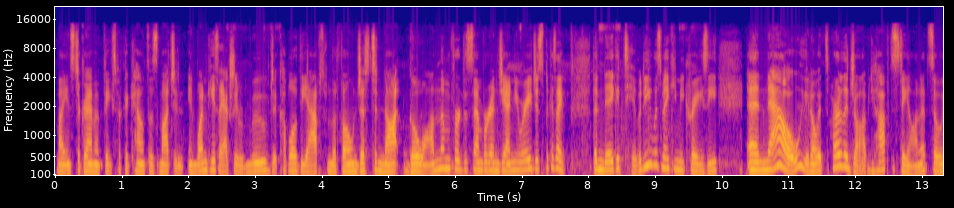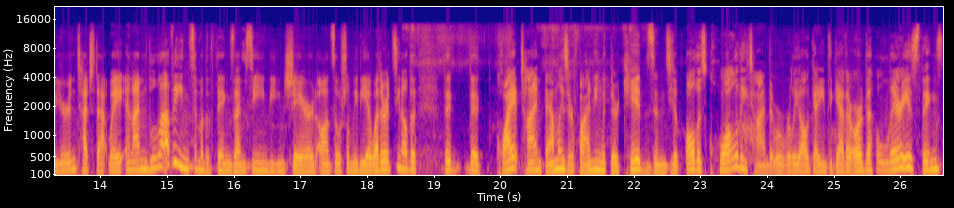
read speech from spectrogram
my Instagram and Facebook accounts as much. And in one case, I actually removed a couple of the apps from the phone just to not go on them for December and January, just because I the negativity was making me crazy. And now, you know, it's part of the job. You have to stay on it, so you're in touch that way. And I'm loving some of the things I'm seeing being shared on social media, whether it's you know the the the quiet time families are finding with their kids and you know, all this quality time that we're really all getting together or the hilarious things.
